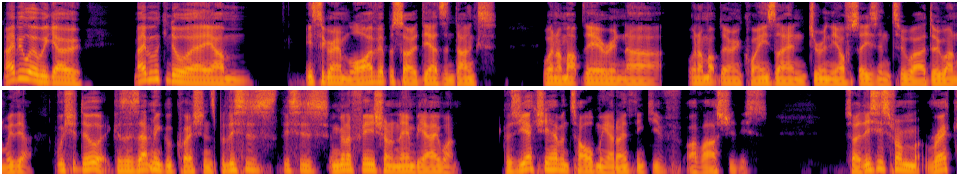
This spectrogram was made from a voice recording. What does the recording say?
maybe where we go. Maybe we can do a um Instagram live episode, the ads and dunks, when I'm up there in uh when I'm up there in Queensland during the off season to uh, do one with you. We should do it because there's that many good questions. But this is this is I'm going to finish on an NBA one because you actually haven't told me. I don't think you've I've asked you this. So this is from rec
